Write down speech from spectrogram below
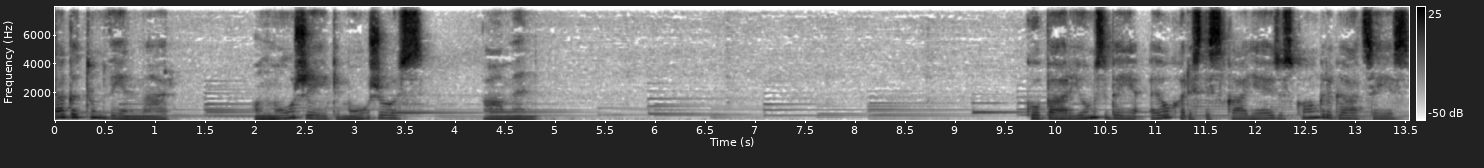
tagad un vienmēr, un mūžīgi mūžos. Āmen! Kopā ar jums bija Euharistiskā Jēzus kongregācijas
